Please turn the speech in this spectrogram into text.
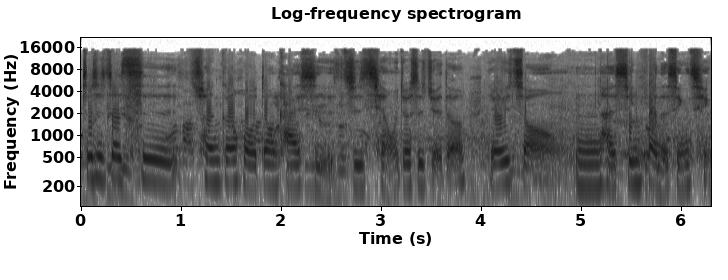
就是这次春耕活动开始之前，我就是觉得有一种嗯很兴奋的心情。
